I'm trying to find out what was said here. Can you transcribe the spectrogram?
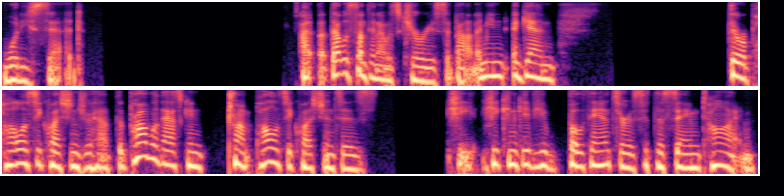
what he said. I, that was something I was curious about. I mean, again, there are policy questions you have. The problem with asking Trump policy questions is he he can give you both answers at the same time.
